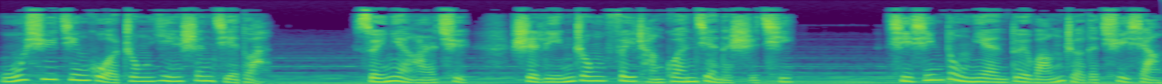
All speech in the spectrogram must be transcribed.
无需经过中阴身阶段，随念而去，是临终非常关键的时期。起心动念对亡者的去向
